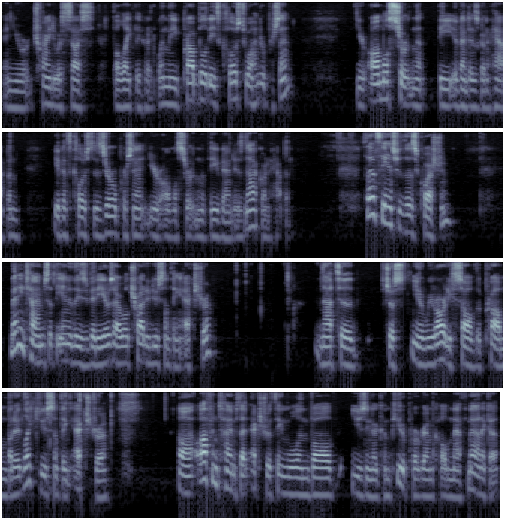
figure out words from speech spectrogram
and you're trying to assess the likelihood. When the probability is close to 100%, you're almost certain that the event is going to happen. If it's close to 0%, you're almost certain that the event is not going to happen. So that's the answer to this question. Many times at the end of these videos, I will try to do something extra. Not to just, you know, we've already solved the problem, but I'd like to do something extra. Uh, oftentimes that extra thing will involve using a computer program called Mathematica.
